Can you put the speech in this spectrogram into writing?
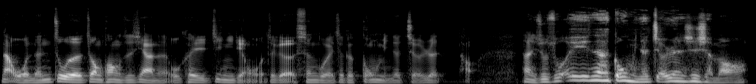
那我能做的状况之下呢，我可以尽一点我这个身为这个公民的责任。好，那你就说，哎、那公民的责任是什么？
